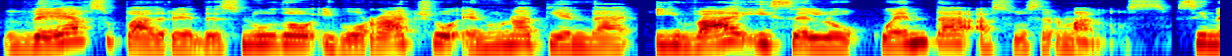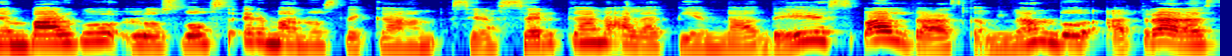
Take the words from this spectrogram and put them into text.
ve a su padre desnudo y borracho en una tienda y va y se lo cuenta a sus hermanos. Sin embargo, los dos hermanos de Cam se acercan a la tienda de espaldas, caminando atrás,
